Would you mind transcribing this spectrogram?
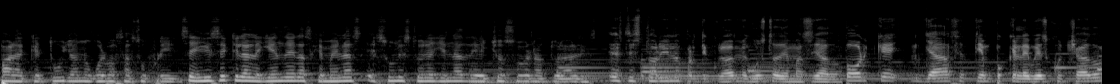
para que tú ya no vuelvas a sufrir. Se dice que la leyenda de las gemelas es una historia llena de hechos sobrenaturales. Esta historia en lo particular me gusta demasiado porque ya hace tiempo que la había escuchado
